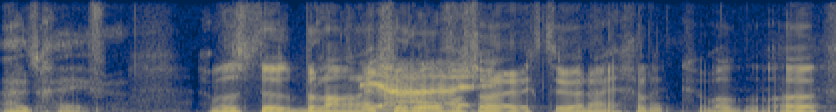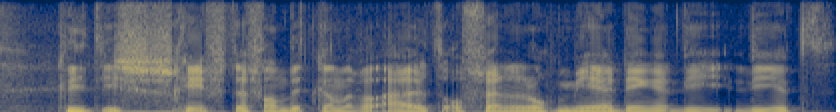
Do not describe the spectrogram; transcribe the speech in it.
uitgeven. En wat is de belangrijkste Ja, rol van zo'n redacteur eigenlijk? Wat, eh, kritisch schriften van dit kan er wel uit? Of zijn er nog meer dingen die, die het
